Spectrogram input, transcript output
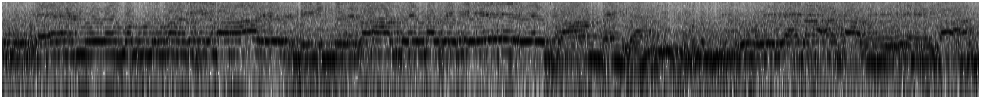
Thank you.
